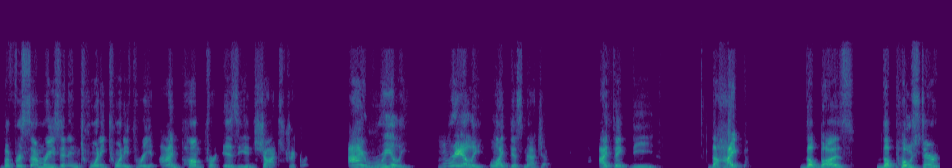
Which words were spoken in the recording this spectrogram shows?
But for some reason in 2023, I'm pumped for Izzy and Sean Strickland. I really, really like this matchup. I think the the hype, the buzz, the poster,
